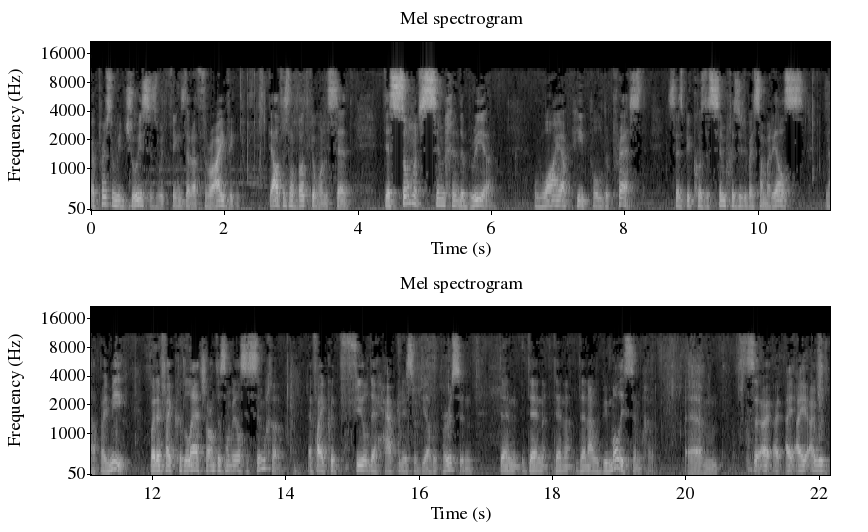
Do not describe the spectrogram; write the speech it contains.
a person rejoices with things that are thriving. The Alter Slabodka once said, "There's so much simcha in the bria. Why are people depressed?" He says because the simcha is usually by somebody else, not by me. But if I could latch onto somebody else's simcha, if I could feel the happiness of the other person, then then then then I would be molly simcha. Um, so I, I, I, I would,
